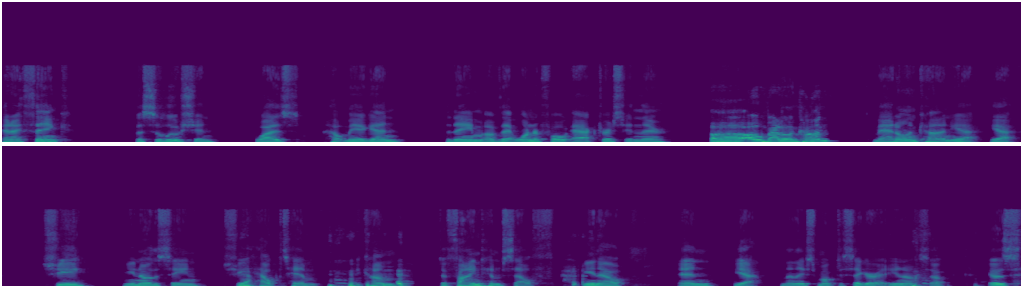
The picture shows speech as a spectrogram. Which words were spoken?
And I think the solution was help me again, the name of that wonderful actress in there. Uh, oh, Madeline Kahn? Madeline Kahn, yeah, yeah. She, you know the scene, she yeah. helped him become to find himself, you know. And yeah, and then they smoked a cigarette, you know. So it was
